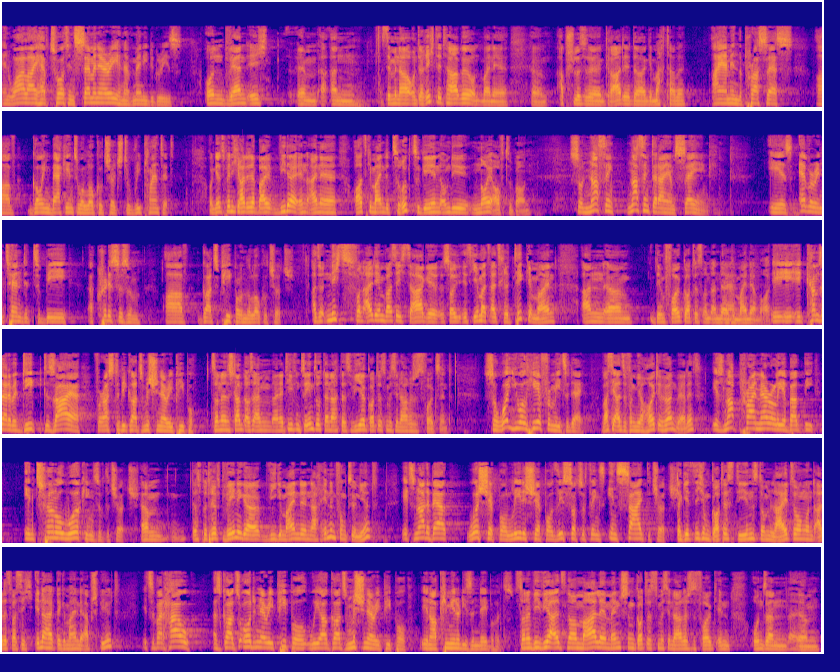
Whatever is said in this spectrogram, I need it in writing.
And while I have taught in seminary and have many degrees, Und während ich ähm, an Seminar unterrichtet habe und meine ähm, Abschlüsse gerade da gemacht habe, I am in the process of going back into a local church to replant it. Und jetzt bin ich gerade dabei, wieder in eine Ortsgemeinde zurückzugehen, um die neu aufzubauen. So nothing, nothing that I am saying is ever intended to be a criticism of God's people in the local church. Also nichts von all dem, was ich sage, soll, ist jemals als Kritik gemeint an ähm, dem Volk Gottes und an der Gemeinde am Ort, It, it comes out of a deep desire for us to be God's missionary people. Sondern es stammt aus einem, einer tiefen Sehnsucht danach, dass wir Gottes missionarisches Volk sind. So what you will hear from me today Was ihr also von mir heute hören werdet, is not primarily about the internal workings of the church. ähm, das betrifft weniger, wie Gemeinde nach innen funktioniert. It's not about worship or leadership or these sorts of things inside the church. Da geht es nicht um Gottesdienst, um Leitung und alles, was sich innerhalb der Gemeinde abspielt, It's about how, as God's ordinary people, we are God's missionary people in our communities and neighborhoods. sondern wie wir als normale Menschen Gottes missionarisches Volk in unseren ähm,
